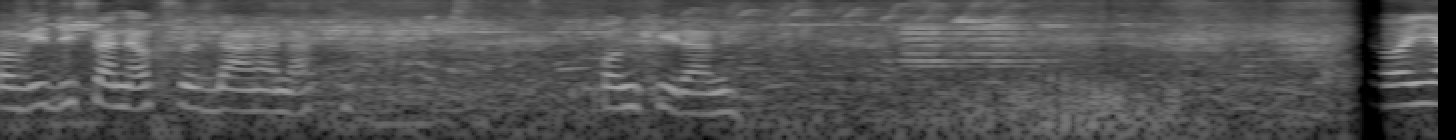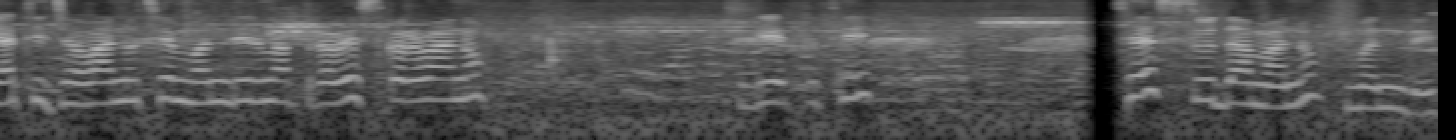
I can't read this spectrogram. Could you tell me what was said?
વિદિશાને અક્ષરદાણા નાખી. પંખીડાને. તો અહીંયાથી જવાનું છે, મંદિરમાં પ્રવેશ કરવાનો. ગેટથી છે સુદામાનું મંદિર.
